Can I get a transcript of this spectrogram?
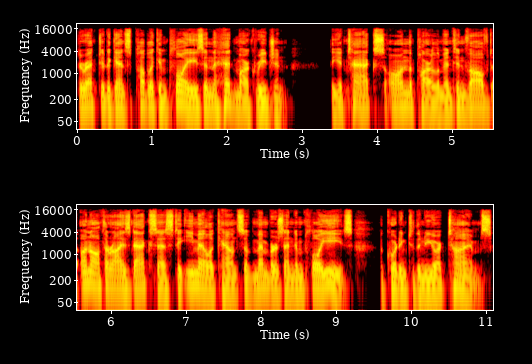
directed against public employees in the Hedmark region. The attacks on the parliament involved unauthorized access to email accounts of members and employees, according to the New York Times.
